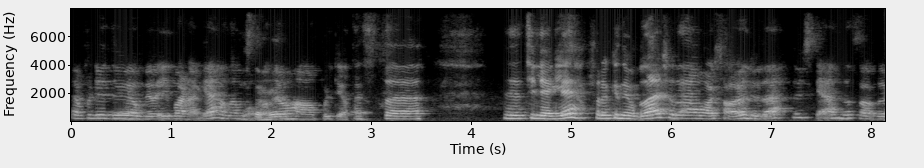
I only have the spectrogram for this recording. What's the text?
Ja, fordi du jobber jo i barnehage, og da må man jo ha politiattest eh, tilgjengelig for å kunne jobbe der. Så da sa jo du det, husker jeg. Da sa du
